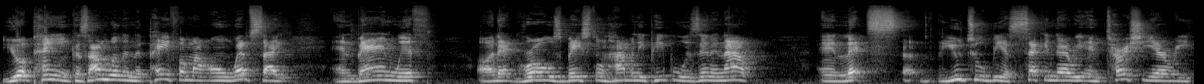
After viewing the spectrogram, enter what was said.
you're paying. Because i'm willing to pay for my own website and bandwidth uh, that grows based on how many people is in and out. And let's uh, youtube be a secondary and tertiary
